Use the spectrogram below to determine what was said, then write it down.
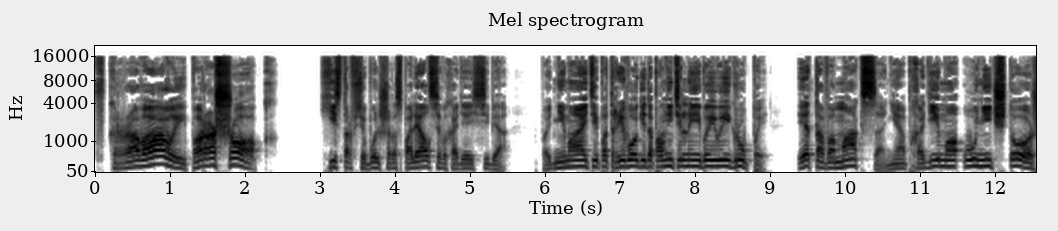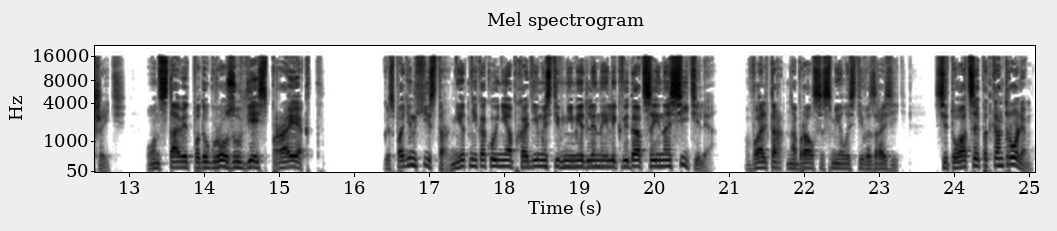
В кровавый порошок!» Хистер все больше распалялся, выходя из себя. «Поднимайте по тревоге дополнительные боевые группы. Этого Макса необходимо уничтожить. Он ставит под угрозу весь проект. Господин Хистер, нет никакой необходимости в немедленной ликвидации носителя. Вальтер набрался смелости возразить. Ситуация под контролем.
